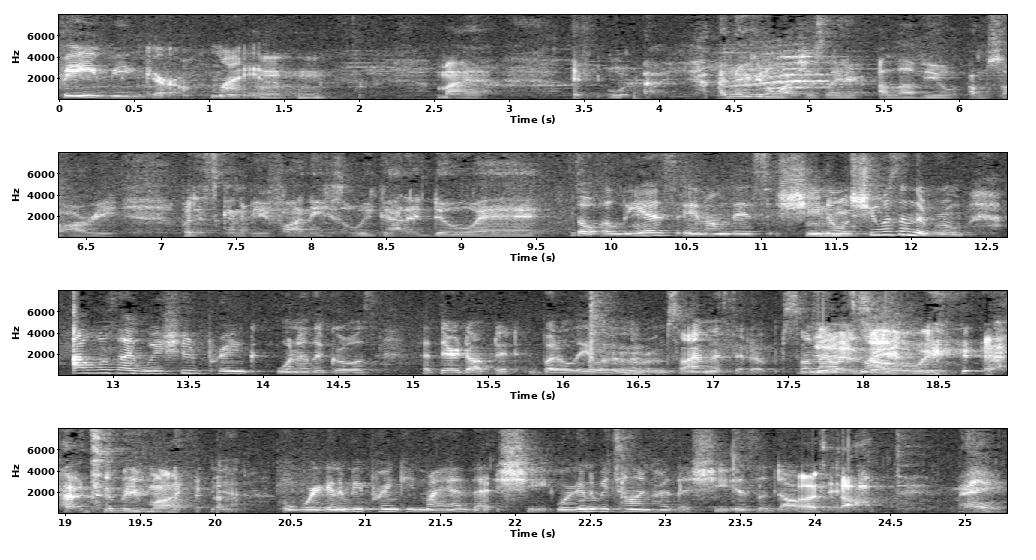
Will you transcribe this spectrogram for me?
baby girl, Mya. hmm Mya, if I know you're gonna watch this later, I love you. I'm sorry, but it's gonna be funny, so we gotta do it. So Aaliyah's in on this. She Mm-hmm. knows she was in the room. I was like, we should prank one of the girls that they're adopted, but Aaliyah was in the room, so I messed it up. So now Mm-hmm. yeah, it's Mya. so we it had to be Mya. yeah. We're gonna be pranking Mya that she. We're gonna be telling her that she is adopted. Adopted, man.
